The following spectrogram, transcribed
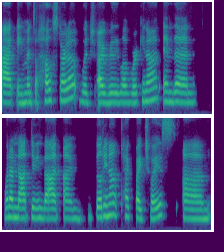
at a mental health startup, which I really love working at. And then when I'm not doing that, I'm building out Tech by Choice. Um,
